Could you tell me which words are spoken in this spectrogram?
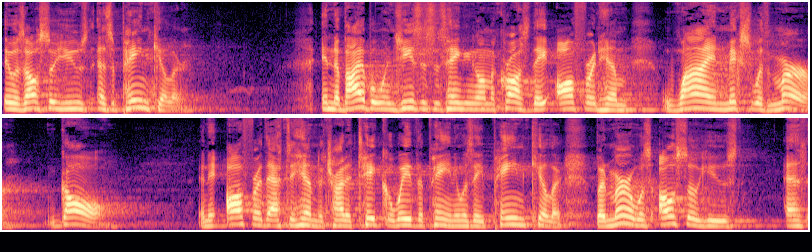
It was also used as a painkiller. In the Bible, when Jesus is hanging on the cross, they offered him wine mixed with myrrh, gall. And they offered that to him to try to take away the pain. It was a painkiller. But myrrh was also used as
